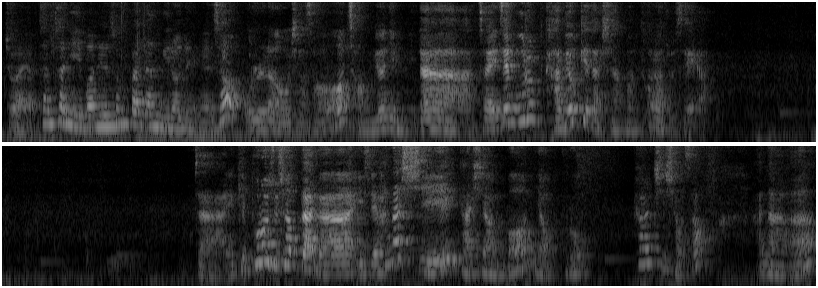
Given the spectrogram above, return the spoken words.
좋아요. 천천히 이번에는 손바닥 밀어내면서 올라오셔서 정면입니다. 자, 이제 무릎 가볍게 다시 한번 털어주세요. 자, 이렇게 풀어주셨다가 이제 하나씩 다시 한번 옆으로 펼치셔서 하나,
